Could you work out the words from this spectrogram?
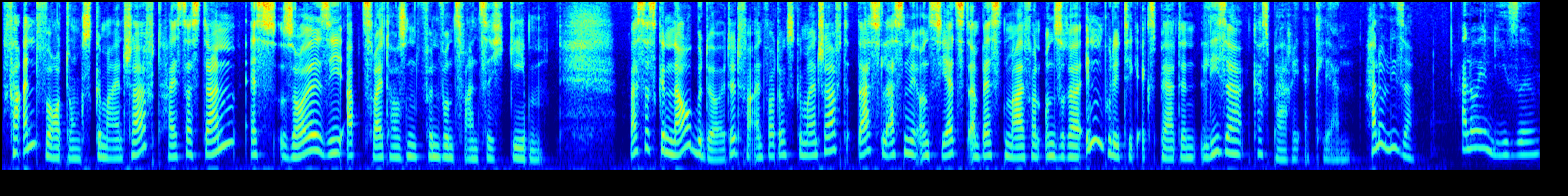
Verantwortungsgemeinschaft heißt das dann, es soll sie ab 2025 geben. Was das genau bedeutet, Verantwortungsgemeinschaft, das lassen wir uns jetzt am besten mal von unserer Innenpolitik-Expertin Lisa Kaspari erklären. Hallo Lisa. Hallo Elise.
